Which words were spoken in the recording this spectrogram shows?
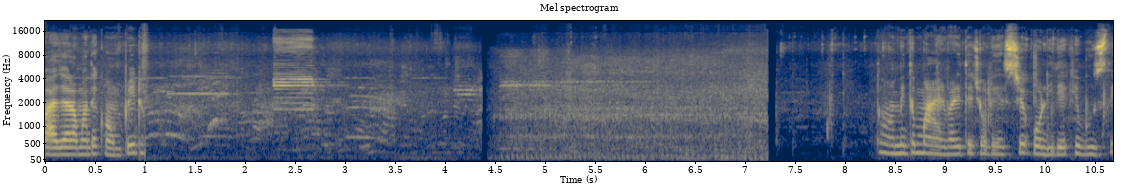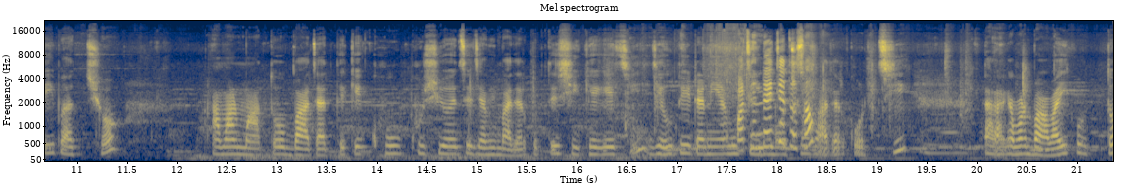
বাজার আমাদের কমপ্লিট তো আমি তো মায়ের বাড়িতে চলে এসেছি গলি দেখে বুঝতেই পারছ। আমার মা তো বাজার থেকে খুব খুশি হয়েছে যে আমি বাজার করতে শিখে গেছি। যেহেতু এটা নিয়ে আমি বাজার করছি তার আগে আমার বাবাই করতো।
